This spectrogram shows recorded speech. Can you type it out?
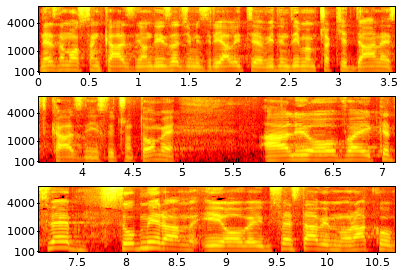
Ne znam, osam kazni, onda izađem iz realitija, vidim da imam čak 11 kazni i slično tome. Ali ovaj, kad sve submiram i ovaj, sve stavim onako,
